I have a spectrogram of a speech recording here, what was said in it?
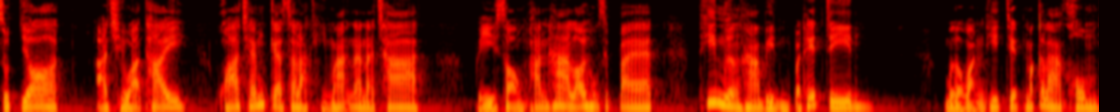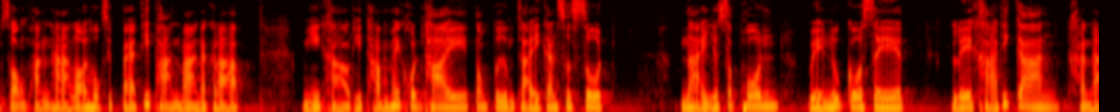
สุดยอด อาชีวะไทยคว้าแชมป์แกะสลักหิมะนานาชาติ ปี 2568 ที่เมืองฮาบินประเทศจีน เมื่อวันที่ 7 มกราคม 2568 ที่ผ่านมานะครับ มีข่าวที่ทำให้คนไทยต้องปลื้มใจกันสุดๆ นายยศพล เวนุโกเซตเลขาธิการคณะ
